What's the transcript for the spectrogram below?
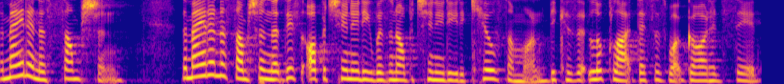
They made an assumption they made an assumption that this opportunity was an opportunity to kill someone because it looked like this is what God had said.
